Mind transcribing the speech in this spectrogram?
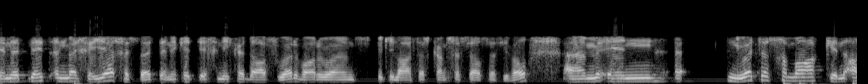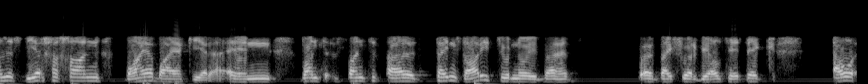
en dit net in my geheue gesit en ek het tegnieke daarvoor waaroor ons bietjie later kan gesels as jy wil. Um en uh, notas gemaak en alles deurgegaan baie baie kere en want want uh, tydens daardie toernooi uh, byvoorbeeld het ek el,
